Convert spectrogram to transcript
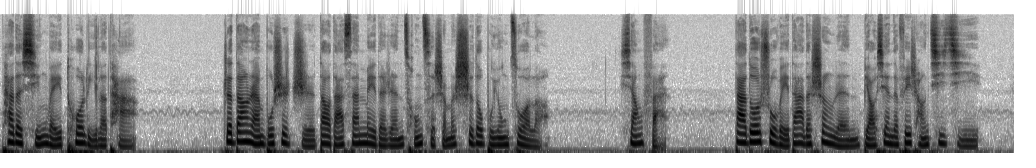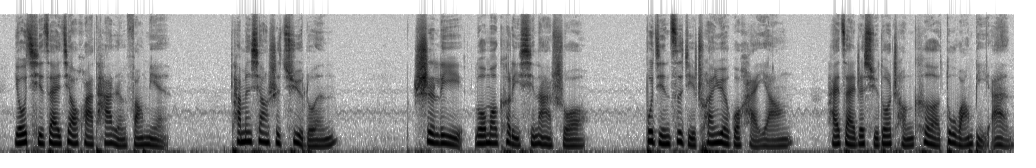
他的行为脱离了他。这当然不是指到达三昧的人从此什么事都不用做了。相反，大多数伟大的圣人表现得非常积极，尤其在教化他人方面，他们像是巨轮。示例罗摩克里希纳说。不仅自己穿越过海洋，还载着许多乘客渡往彼岸。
